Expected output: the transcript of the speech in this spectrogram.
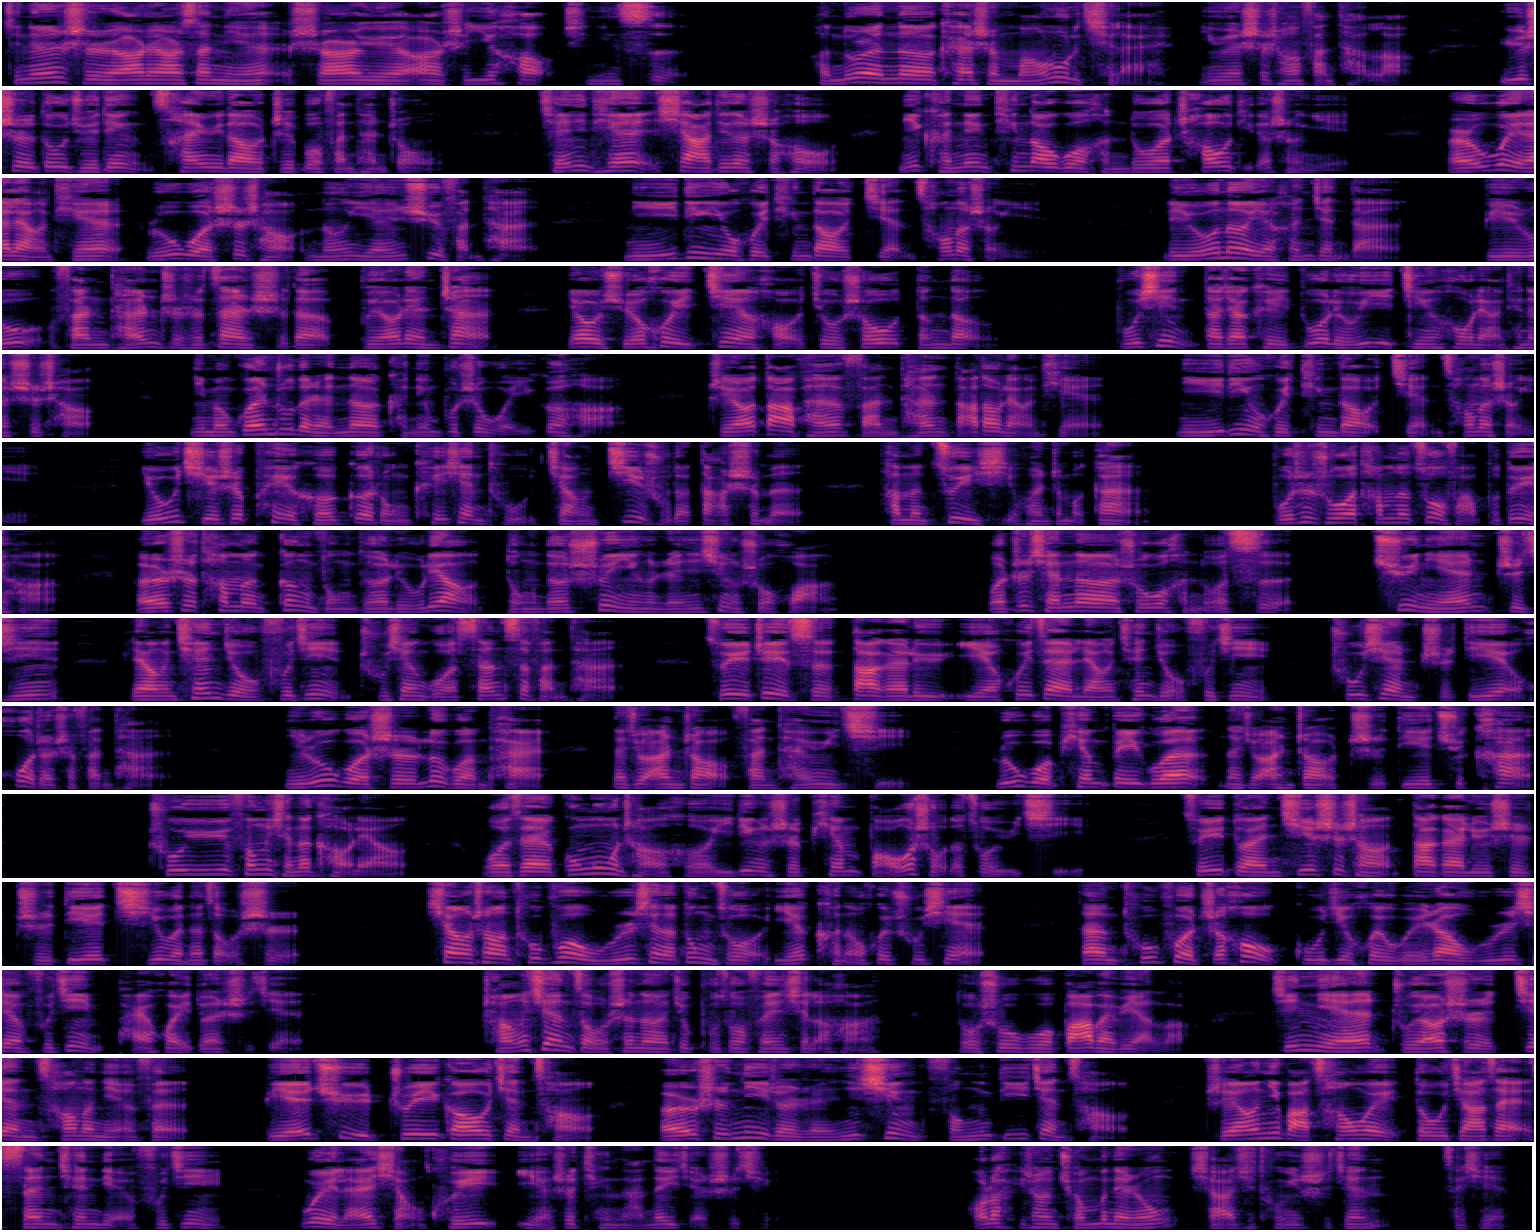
今天是二零二三年十二月二十一号，星期四。很多人呢开始忙碌了起来，因为市场反弹了，于是都决定参与到这波反弹中。前几天下跌的时候，你肯定听到过很多抄底的声音，而未来两天如果市场能延续反弹，你一定又会听到减仓的声音。理由呢也很简单，比如反弹只是暂时的，不要恋战，要学会见好就收等等。不信，大家可以多留意今后两天的市场。你们关注的人呢，肯定不止我一个哈。只要大盘反弹达到两天，你一定会听到减仓的声音。尤其是配合各种 K 线图讲技术的大师们，他们最喜欢这么干。不是说他们的做法不对哈，而是他们更懂得流量，懂得顺应人性说话。我之前呢说过很多次，去年至今两千九附近出现过三次反弹。所以这次大概率也会在两千九附近出现止跌或者是反弹。你如果是乐观派，那就按照反弹预期；如果偏悲观，那就按照止跌去看。出于风险的考量，我在公共场合一定是偏保守的做预期。所以短期市场大概率是止跌企稳的走势，向上突破五日线的动作也可能会出现，但突破之后估计会围绕五日线附近徘徊一段时间。长线走势呢就不做分析了哈，都说过八百遍了。今年主要是建仓的年份，别去追高建仓，而是逆着人性逢低建仓。只要你把仓位都加在三千点附近，未来想亏也是挺难的一件事情。好了，以上全部内容，下期同一时间再见。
